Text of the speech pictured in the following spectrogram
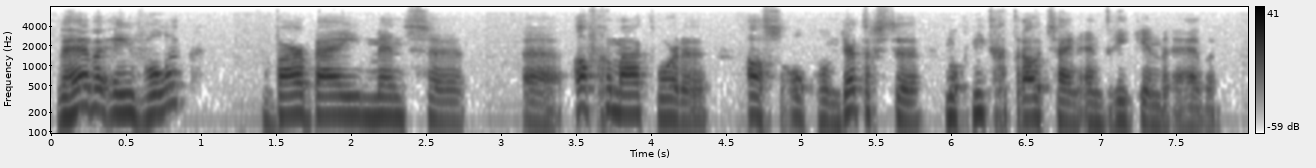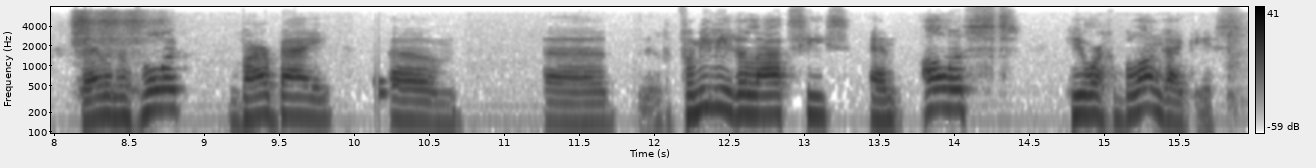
we hebben een volk waarbij mensen afgemaakt worden als op hun dertigste nog niet getrouwd zijn en drie kinderen hebben. We hebben een volk waarbij um, familierelaties en alles heel erg belangrijk is.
